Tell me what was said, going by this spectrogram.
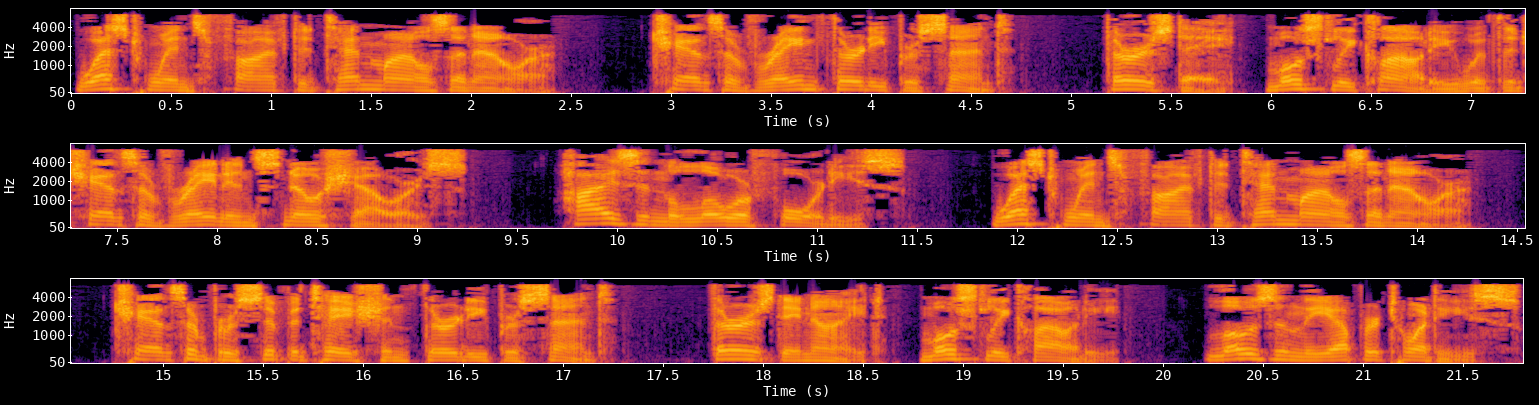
West winds 5 to 10 miles an hour. Chance of rain 30%. Thursday, mostly cloudy with the chance of rain and snow showers. Highs in the lower 40s. West winds 5 to 10 miles an hour. Chance of precipitation 30%. Thursday night, mostly cloudy. Lows in the upper 20s.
